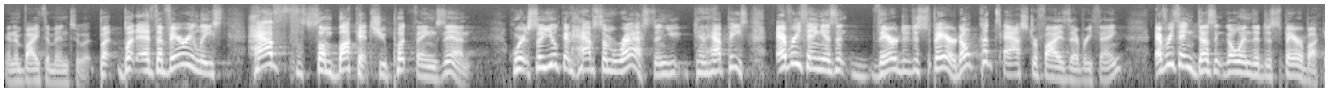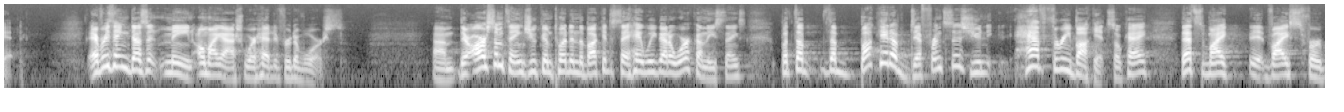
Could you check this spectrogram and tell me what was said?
And invite them into it. But, but at the very least, have some buckets you put things in. Where, so you can have some rest and you can have peace. Everything isn't there to despair. Don't catastrophize everything. Everything doesn't go in the despair bucket. Everything doesn't mean, oh my gosh, we're headed for divorce. Um, there are some things you can put in the bucket to say, hey, we've got to work on these things. But the, the bucket of differences, you have three buckets, okay? That's my advice for,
